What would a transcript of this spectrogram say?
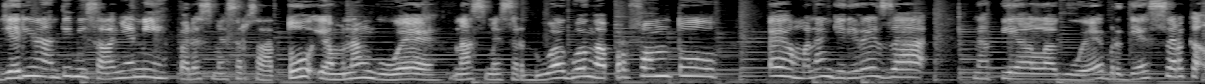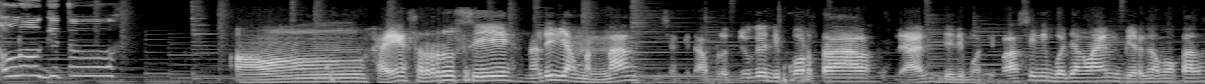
Jadi nanti misalnya nih pada semester 1 yang menang gue, nah semester 2 gue nggak perform tuh. Eh yang menang jadi Reza. Nah piala gue bergeser ke lu gitu. Oh, kayaknya seru sih. Nanti yang menang bisa kita upload juga di portal dan jadi motivasi nih buat yang lain biar nggak mau kalah.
